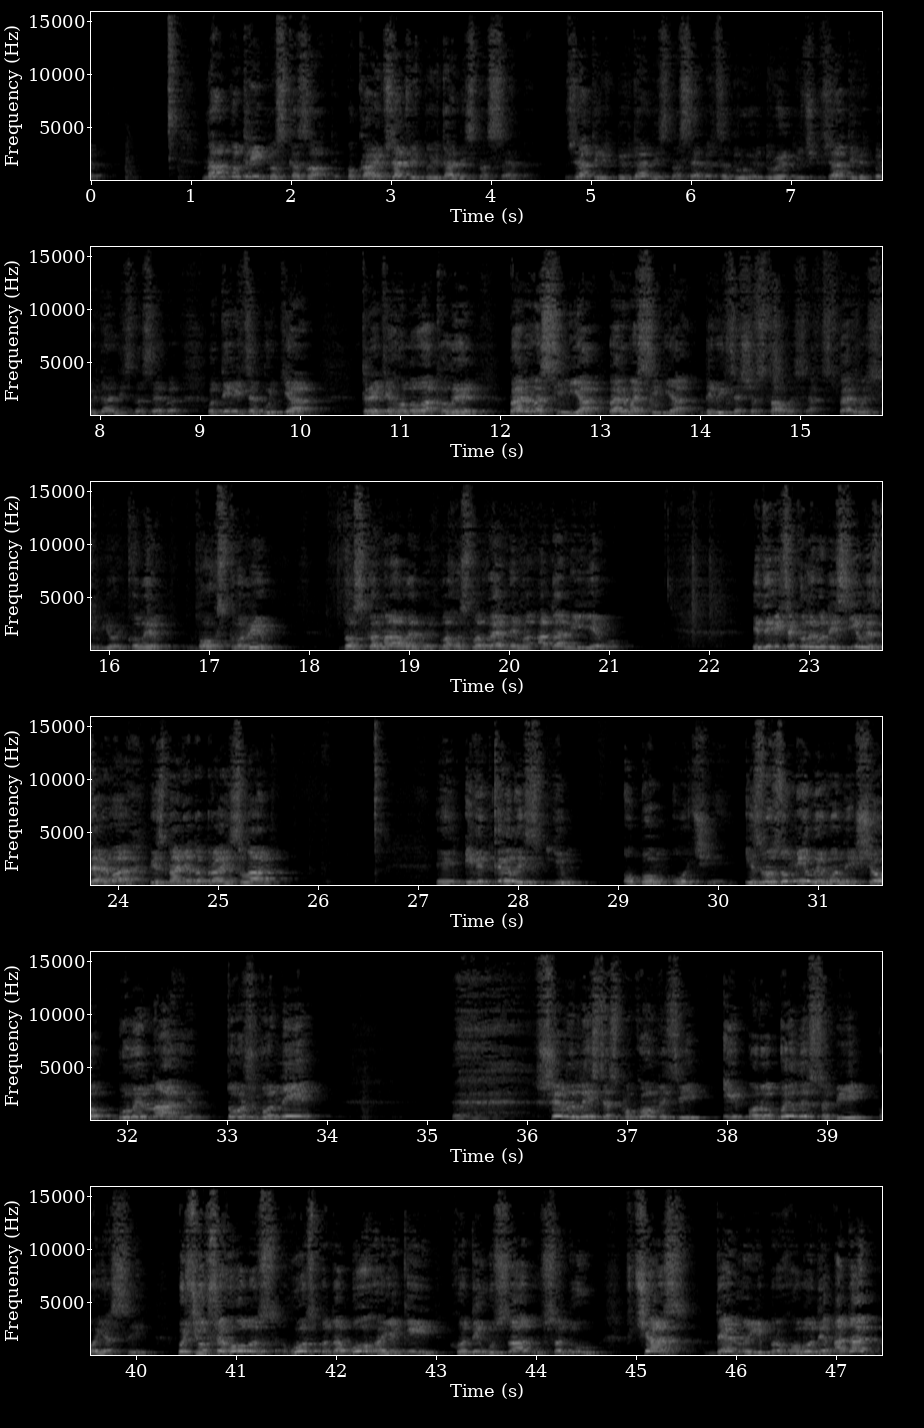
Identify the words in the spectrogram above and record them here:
нам потрібно сказати, покай, взяти відповідальність на себе. Взяти відповідальність на себе. Це другий, другий ключик, взяти відповідальність на себе. От дивіться, буття, третя голова, коли перша сім'я, перша сім'я, дивіться, що сталося з першою сім'єю, коли Бог створив досконалими, благословенними Адам і Єву. І дивіться, коли вони з'їли з дерева пізнання добра і зла, і, відкрились їм обом очі. І зрозуміли вони, що були нагі, тож вони е, шили листя смоковниці і поробили собі пояси. Почувши голос Господа Бога, який ходив у саду, в саду в час денної прохолоди, Адам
